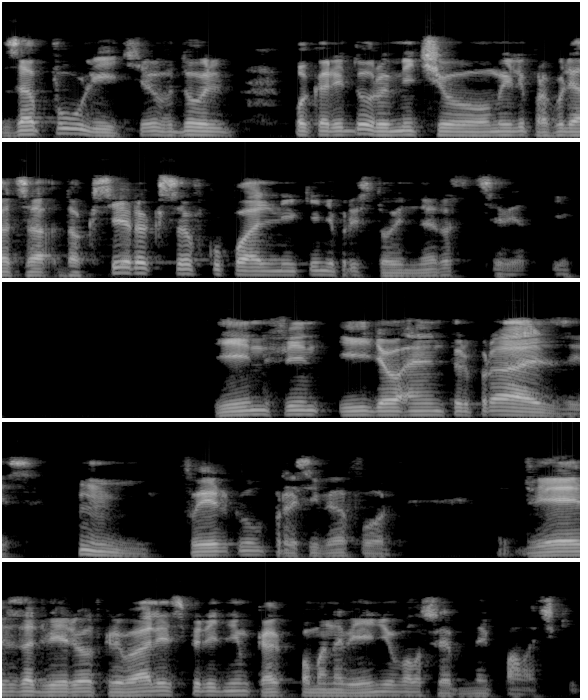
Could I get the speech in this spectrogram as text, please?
запулить вдоль по коридору мечом или прогуляться до ксерокса в купальнике непристойной расцветки. «Инфин идо энтерпрайзис», хм, фыркнул про себя Форд. Дверь за дверью открывались перед ним, как по мановению волшебной палочки.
